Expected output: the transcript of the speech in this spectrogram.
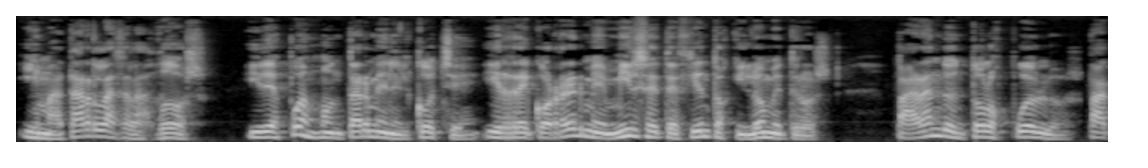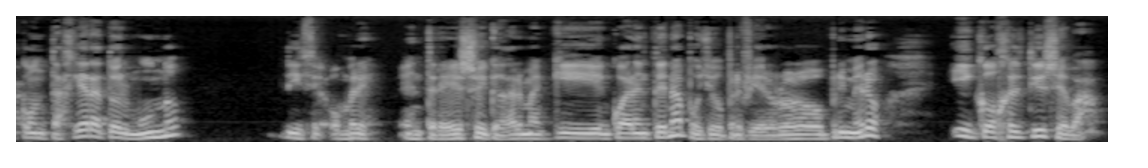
y matarlas a las dos, y después montarme en el coche y recorrerme 1700 kilómetros, parando en todos los pueblos, para contagiar a todo el mundo? Dice, hombre, entre eso y quedarme aquí en cuarentena, pues yo prefiero lo primero. Y coge el tío y se va.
